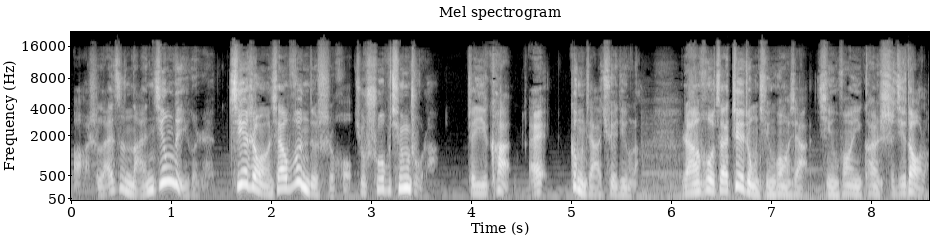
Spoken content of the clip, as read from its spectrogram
啊，是来自南京的一个人。接着往下问的时候就说不清楚了。这一看，哎，更加确定了。然后在这种情况下，警方一看时机到了，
